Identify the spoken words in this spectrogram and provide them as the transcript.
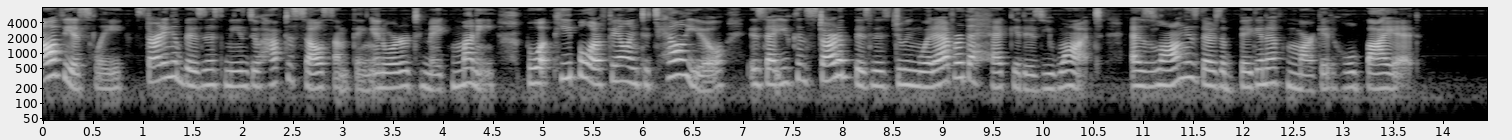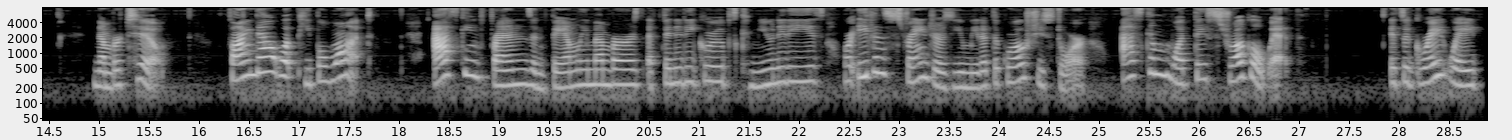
Obviously, starting a business means you'll have to sell something in order to make money, but what people are failing to tell you is that you can start a business doing whatever the heck it is you want, as long as there's a big enough market who'll buy it. Number two, find out what people want. Asking friends and family members, affinity groups, communities, or even strangers you meet at the grocery store, ask them what they struggle with. It's a great way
